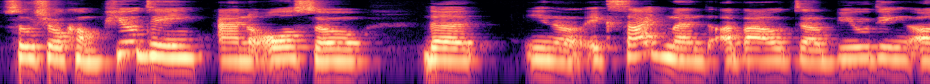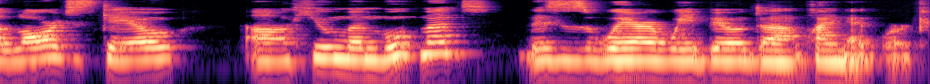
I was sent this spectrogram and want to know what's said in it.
social computing, and also the you know excitement about uh, building a large scale uh, human movement. This is where we build uh, Pi Network.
